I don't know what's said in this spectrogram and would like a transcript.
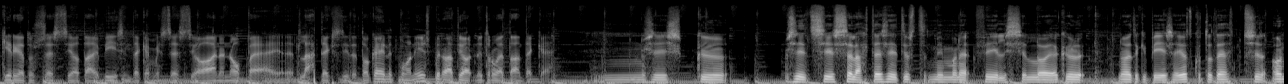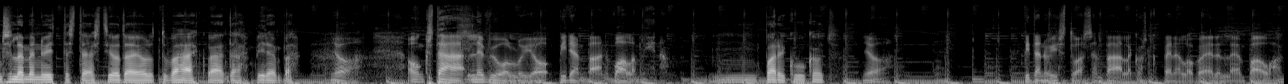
kirjoitussessio tai biisin tekemissessio aina nopea? Et lähteekö se siitä, että okei, nyt mulla on inspiraatio, nyt ruvetaan tekemään? Mm, no siis kyllä Siit, siis se lähtee siitä just, että millainen fiilis silloin ja kyllä noitakin biisejä. Jotkut on, tehty, on sillä mennyt itsestään ja sitten jotain jouduttu vähän ehkä vääntää pidempään. Joo. Onko tämä levy ollut jo pidempään valmiina? Mm, pari kuukautta. Joo pitänyt istua sen päällä, koska Penelope edelleen pauhaa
